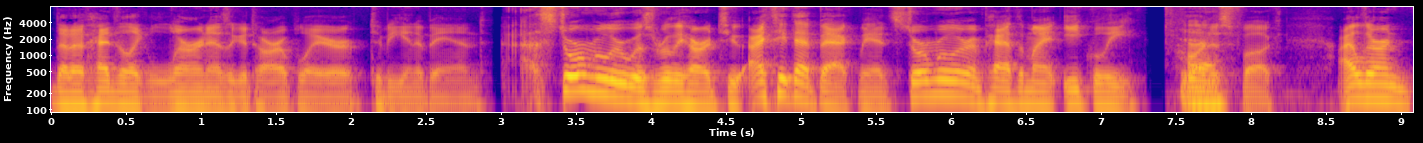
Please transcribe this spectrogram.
that i've had to like learn as a guitar player to be in a band. Uh, storm ruler was really hard too. I take that back man. Storm ruler and Might equally hard Yeah. as fuck. I learned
